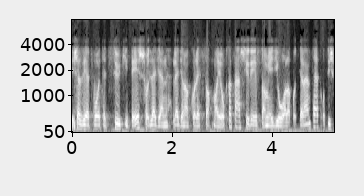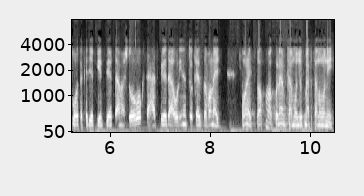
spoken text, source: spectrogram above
És ezért volt egy szűkítés, hogy legyen, legyen akkor egy szakmai oktatási rész, ami egy jó alapot jelenthet. Ott is voltak egyébként értelmes dolgok, tehát például innentől kezdve van egy, van egy szakma, akkor nem kell mondjuk megtanulni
